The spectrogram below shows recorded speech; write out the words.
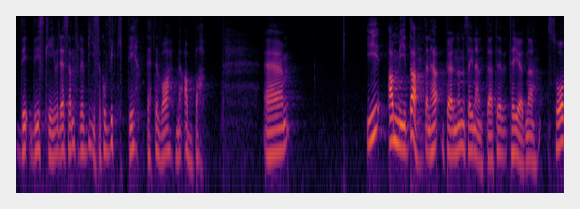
de, de, skriver det selv, for det viser hvor viktig dette var med ABBA. Eh, I Amida, denne bønnen som jeg nevnte til, til jødene, så,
